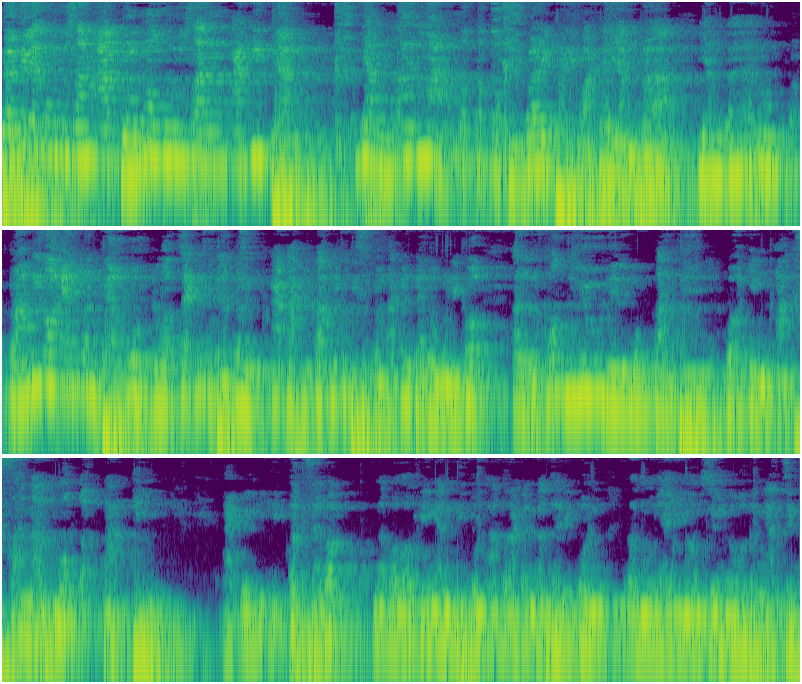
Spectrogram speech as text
jadi lek urusan agama urusan akidah yang lama tetap lebih baik daripada yang baru yang baru. Pramila enten dawuh kula cek niku dateng kathah kitab niku disebutaken dawuh menika al fadlu lil muqtadi wa in ahsanal muqtadi. Nah iki terjawab napa wau dengan dipun aturaken panjenenganipun Yai Imam Siono wonten ngajeng.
